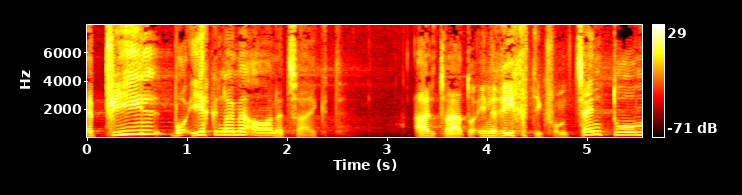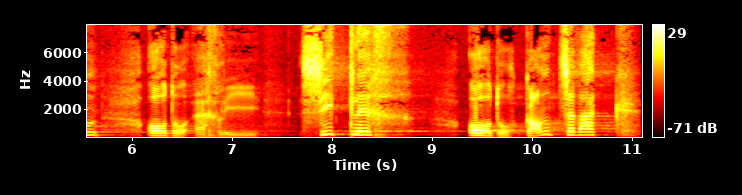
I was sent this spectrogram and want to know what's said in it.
Ein Pfeil, wo irgendjemand anzeigt. Entweder in Richtung vom Zentrum oder ein bisschen seitlich oder ganz weg.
